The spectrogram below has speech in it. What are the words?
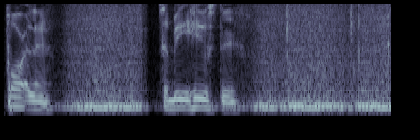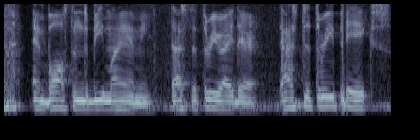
Portland to beat Houston, and Boston to beat Miami. That's the three right there. That's the three picks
